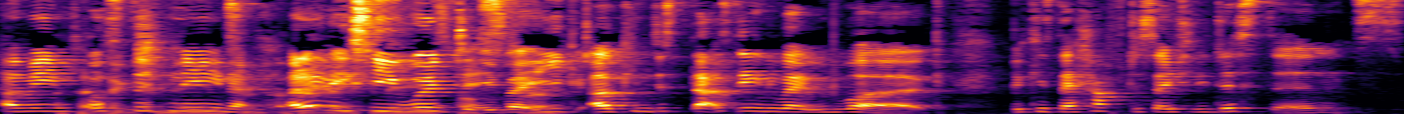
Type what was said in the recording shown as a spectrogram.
I mean, I don't fostered Nina. I I, don't don't think she she would do, but you, I can just. That's the only way it would work because they have to socially distance,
